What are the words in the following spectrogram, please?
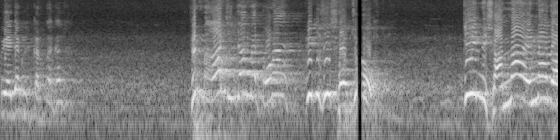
ਕੋਈ ਐਜਾ ਕੁਝ ਕਰਦਾ ਗੱਲ ਫਿਰ ਆ ਚੀਜ਼ਾਂ ਮੈਂ ਕਹਣਾ ਕਿ ਤੁਸੀਂ ਸੋਚੋ ਕਿ ਨਿਸ਼ਾਨਾ ਇਹਨਾਂ ਦਾ?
